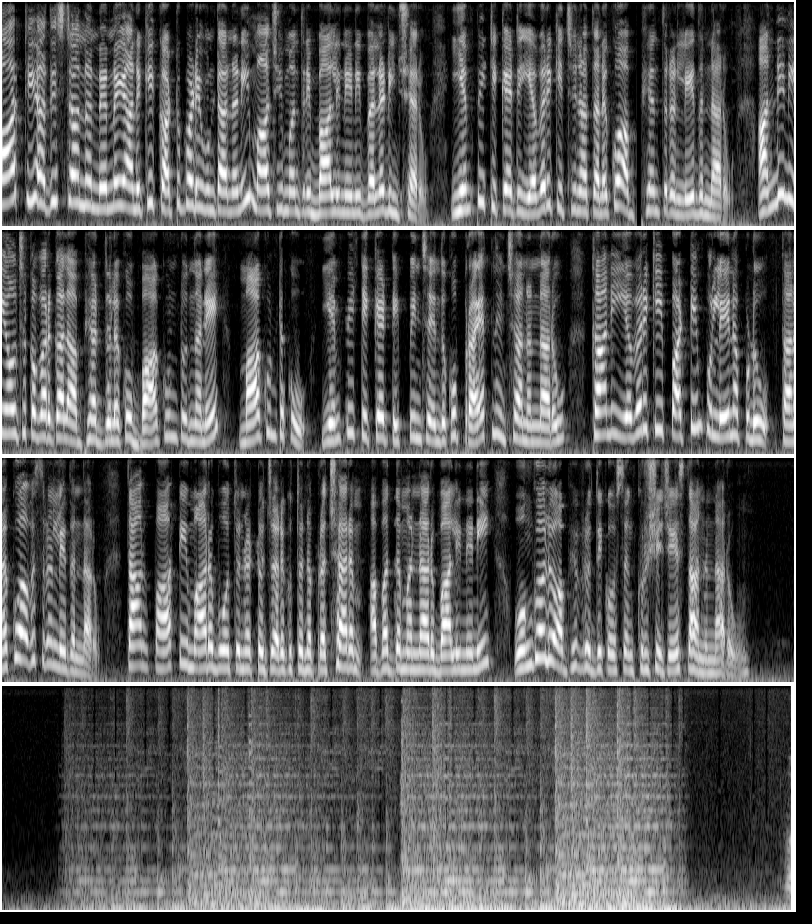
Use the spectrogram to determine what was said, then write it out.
Party అధిష్టాన నిర్ణయానికి కట్టుబడి ఉంటానని మాజీ మంత్రి బాలినేని వెల్లడించారు. ఎంపీ టికెట్ ఎవరికిచ్చినా తనకు అభ్యంతరం లేదన్నారు. అన్ని నియోజకవర్గాల అభ్యర్థులకు బాగుంటుందనే మాగుంటకు ఎంపీ టికెట్ ఇప్పించేందుకు ప్రయత్నించానన్నారు. కానీ ఎవరికీ పట్టింపు లేనప్పుడు తనకు అవసరం లేదన్నారు. తాను పార్టీ మారబోతున్నట్టు జరుగుతున్న ప్రచారం అబద్దమన్నారు బాలినేని. ఒంగోలు అభివృద్ధి కోసం కృషి చేస్తానన్నారు.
